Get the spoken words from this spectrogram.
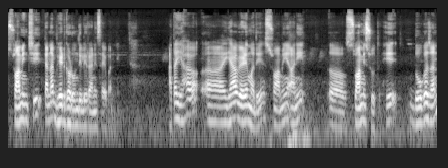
स्वामींची त्यांना भेट घडवून दिली राणीसाहेबांनी आता ह्या ह्या वेळेमध्ये स्वामी आणि स्वामीसूत हे दोघंजण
